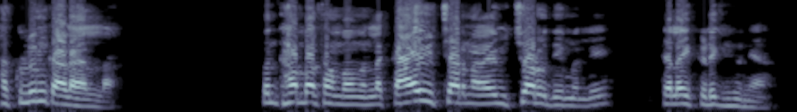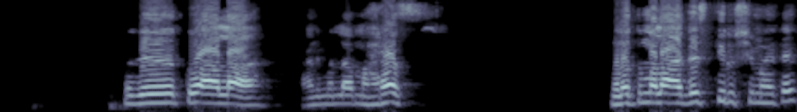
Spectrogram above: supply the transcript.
हकलून काढायला लागला. पण थांबा थांबा म्हणला काय विचारणार आहे? विचारू दे म्हणले त्याला इकडे घेऊन या. मग तो आला आणि म्हणला महाराज मला तुम्हाला अगस्ती ऋषी माहीत आहेत?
